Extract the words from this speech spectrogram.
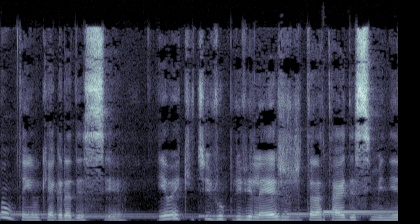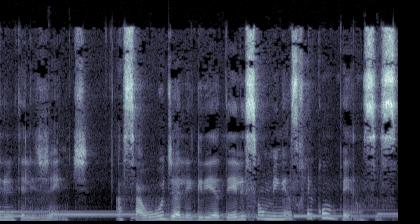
Não tenho que agradecer. Eu é que tive o privilégio de tratar desse menino inteligente. A saúde e a alegria dele são minhas recompensas.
